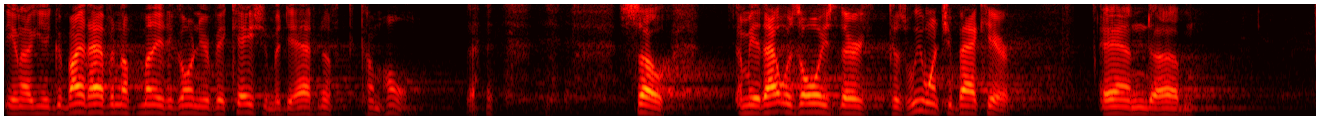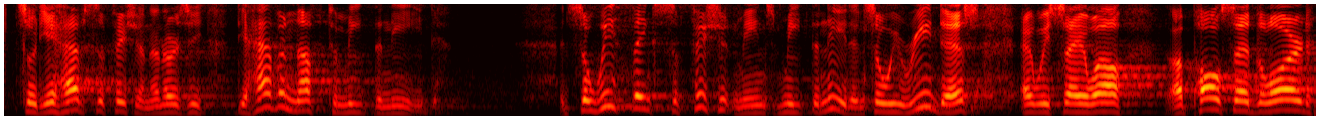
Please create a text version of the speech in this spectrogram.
You know, you might have enough money to go on your vacation, but do you have enough to come home? so, I mean, that was always there because we want you back here. And um, so, do you have sufficient? Words, do you have enough to meet the need? And so we think sufficient means meet the need. And so we read this and we say, well, uh, Paul said, the Lord,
